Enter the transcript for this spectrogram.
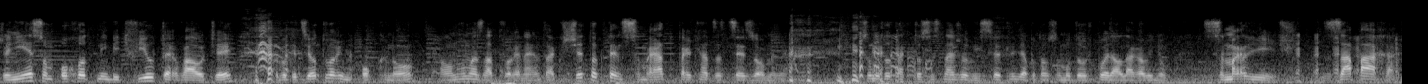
že nie som ochotný byť filter v aute, lebo keď si otvorím okno a on ho má zatvorené, tak všetok ten smrad prechádza cez mňa. Som mu to takto sa snažil vysvetliť a potom som mu to už povedal na rovinu. Smrdíš, zapáchaš,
